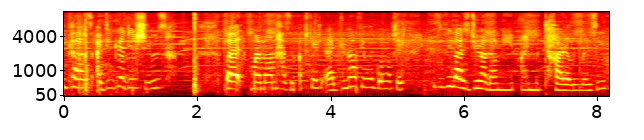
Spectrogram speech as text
because I did get Adidas shoes, but my mom has them upstairs and I do not feel like going upstairs because if you guys do not know me, I'm entirely lazy.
